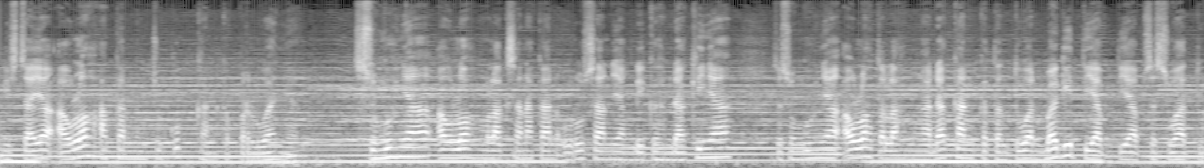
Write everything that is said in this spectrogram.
niscaya Allah akan mencukupkan keperluannya. Sesungguhnya Allah melaksanakan urusan yang dikehendakinya. Sesungguhnya Allah telah mengadakan ketentuan bagi tiap-tiap sesuatu.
